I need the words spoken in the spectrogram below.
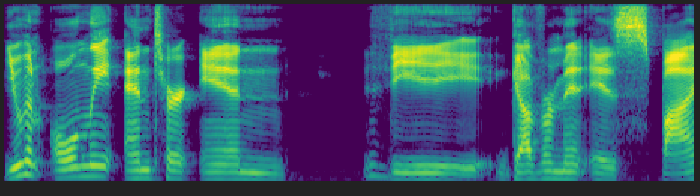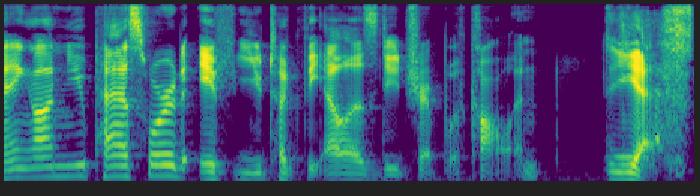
You can only enter in the government is spying on you password if you took the LSD trip with Colin. Yes.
